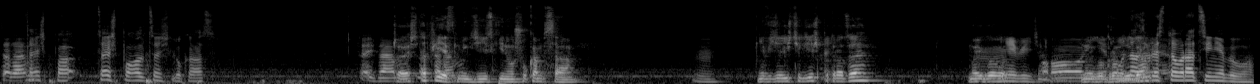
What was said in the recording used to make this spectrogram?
Co tam? Cześć, pa, cześć Paul, cześć Lukas. Cześć wam. Cześć. A pies mi gdzieś zginął, szukam psa. Mm. Nie widzieliście gdzieś po drodze? Mojego, Nie widział. O, mojego nie, U nas w restauracji nie było.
